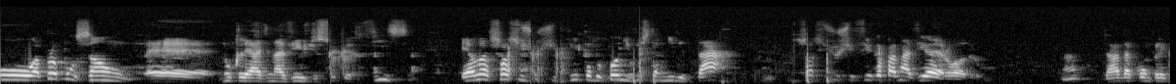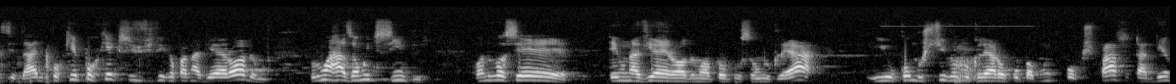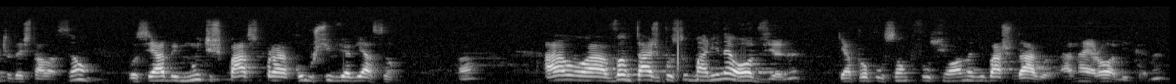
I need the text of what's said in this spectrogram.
O, a propulsão é, nuclear de navios de superfície, ela só se justifica do ponto de vista militar, só se justifica para navio aeródromo, né? dada a complexidade. Por, quê? Por que, que se justifica para navio aeródromo? Por uma razão muito simples. Quando você tem um navio aeródromo a propulsão nuclear e o combustível nuclear ocupa muito pouco espaço, está dentro da instalação, você abre muito espaço para combustível de aviação. Tá? A, a, vantagem para o submarino é óbvia, né? que é a propulsão que funciona debaixo d'água, anaeróbica. Né?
